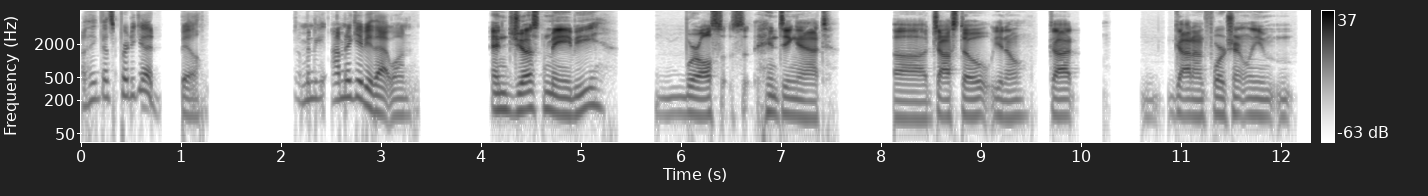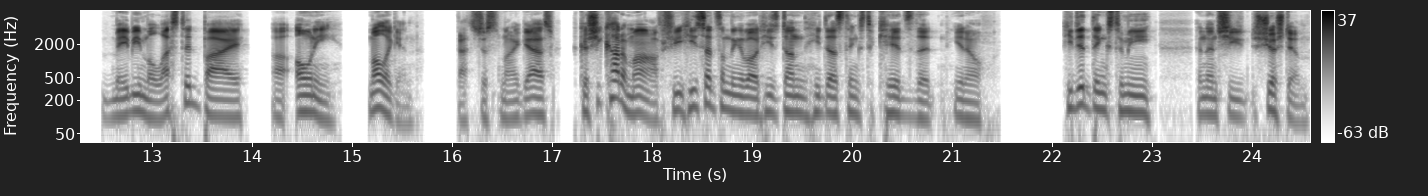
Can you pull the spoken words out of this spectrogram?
I think that's pretty good, Bill. I'm gonna I'm gonna give you that one. And just maybe, we're also hinting at uh, Josto. You know, got got unfortunately maybe molested by uh, Oni Mulligan. That's just my guess because she cut him off. She he said something about he's done he does things to kids that you know he did things to me, and then she shushed him.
